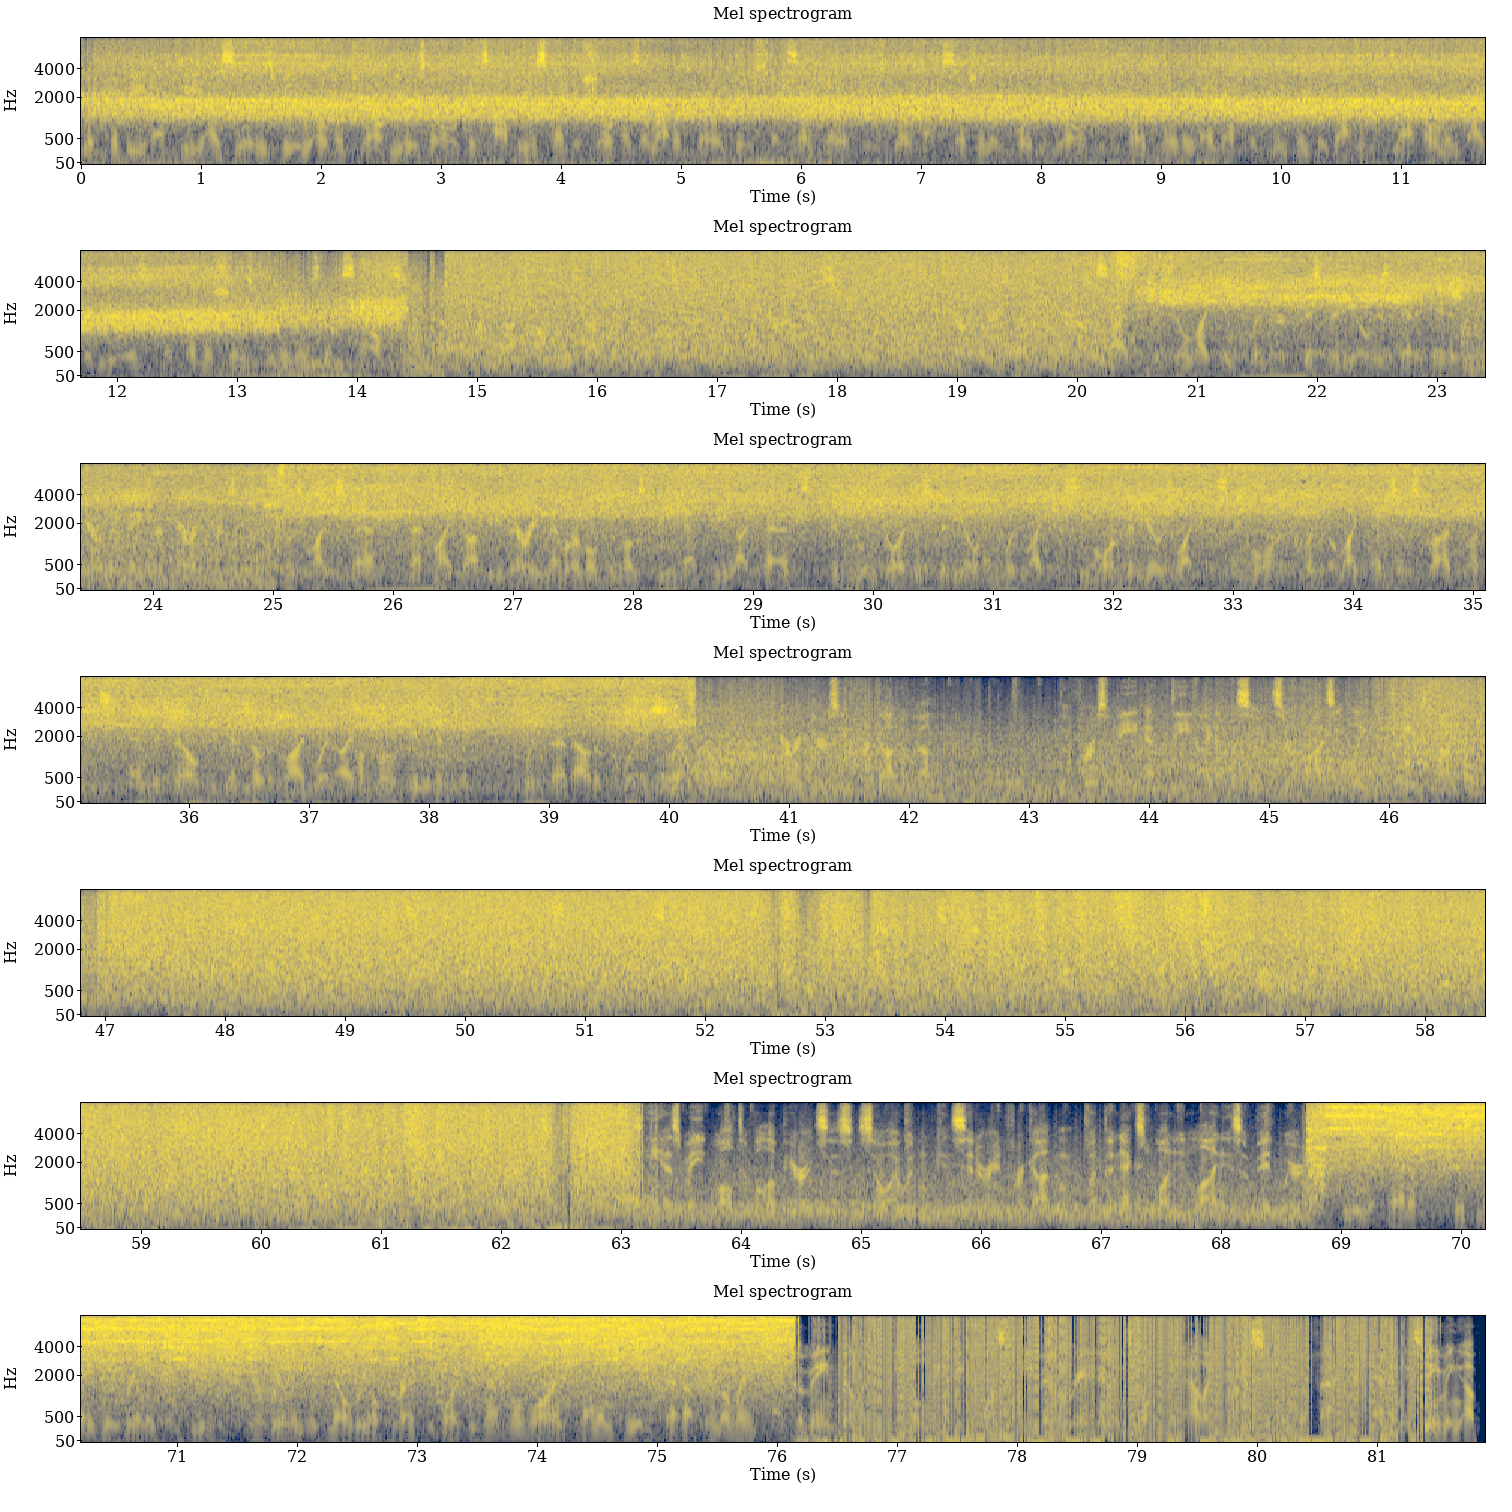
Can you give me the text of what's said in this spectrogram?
With the BFDI series being over 12 like in Twitter. This video is dedicated to fairly major characters in the show's lifespan, that might not be very memorable to most BFDI fans. If you enjoy this video and would like to see more videos like this and more, click the like and subscribe buttons, and hit bell to get notified when I upload new videos. With that out of the way, let's go over the characters you forgot about. The first BFDI episode surprisingly contains 9 made multiple appearances so I wouldn't consider it forgotten but the next one in line is a bit weird. Being a cannon, this made me really confused, there really is no real threat to Goiky that will warrant cannon being set up in the lake as the main villain Evil Leafy wasn't even created until the finale but assuming the fact the cannon is aiming up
